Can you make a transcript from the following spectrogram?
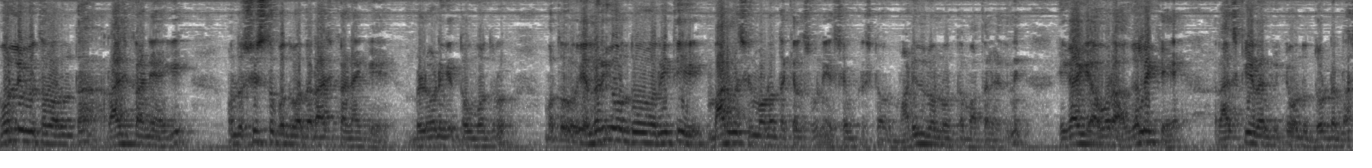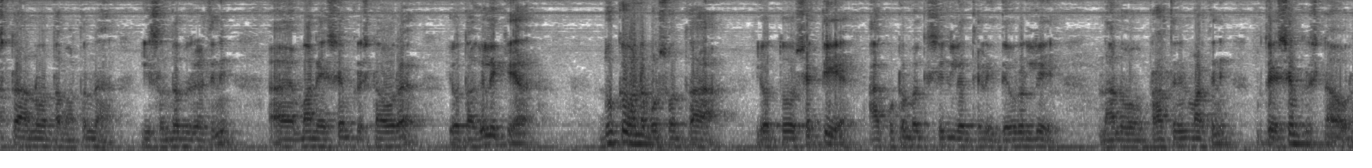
ಮೌಲ್ಯಯುತವಾದಂತಹ ರಾಜಕಾರಣಿಯಾಗಿ, ಒಂದು ಶಿಸ್ತುಬದ್ಧವಾದ ರಾಜಕಾರಣಿಯಾಗಿ ಬೆಳವಣಿಗೆ ತಗೊಂಡ್ಬಂದ್ರು. ಮತ್ತು ಎಲ್ಲರಿಗೂ ಒಂದು ರೀತಿ ಮಾರ್ಗದರ್ಶನ ಮಾಡುವಂತ ಕೆಲಸವನ್ನು ಎಸ್ ಎಂ ಕೃಷ್ಣ ಅವರು ಮಾಡಿದ್ರು ಅನ್ನುವಂತ ಮಾತನ್ನು ಹೇಳ್ತೀನಿ. ಹೀಗಾಗಿ ಅವರ ಅಗಲಿಕೆ ರಾಜಕೀಯ ರಂಗಕ್ಕೆ ಒಂದು ದೊಡ್ಡ ನಷ್ಟ ಅನ್ನುವಂತ ಮಾತನ್ನ ಈ ಸಂದರ್ಭದಲ್ಲಿ ಹೇಳ್ತೀನಿ. ಮಾನ್ಯ ಎಸ್ ಎಂ ಕೃಷ್ಣ ಅವರ ಇವತ್ತು ಅಗಲಿಕೆಯ ದುಃಖವನ್ನು ಭರಿಸುವಂತ ಇವತ್ತು ಶಕ್ತಿ ಆ ಕುಟುಂಬಕ್ಕೆ ಸಿಗಲಿ ಅಂತ ಹೇಳಿ ದೇವರಲ್ಲಿ ನಾನು ಪ್ರಾರ್ಥನೆ ಮಾಡ್ತೀನಿ. ಮತ್ತು ಎಸ್ ಎಂ ಕೃಷ್ಣ ಅವರ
